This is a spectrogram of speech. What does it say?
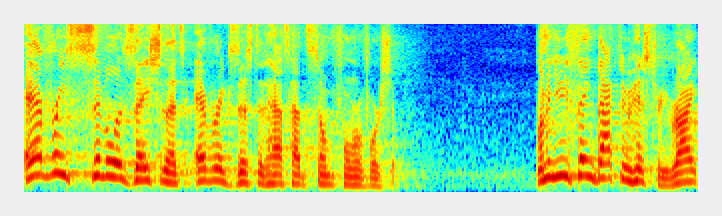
Every civilization that's ever existed has had some form of worship. I mean, you think back through history, right?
